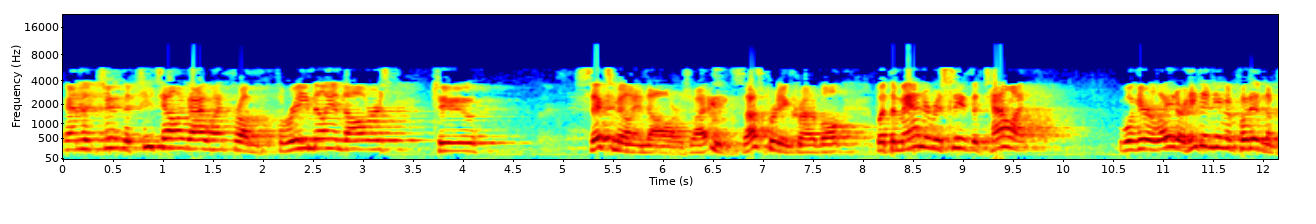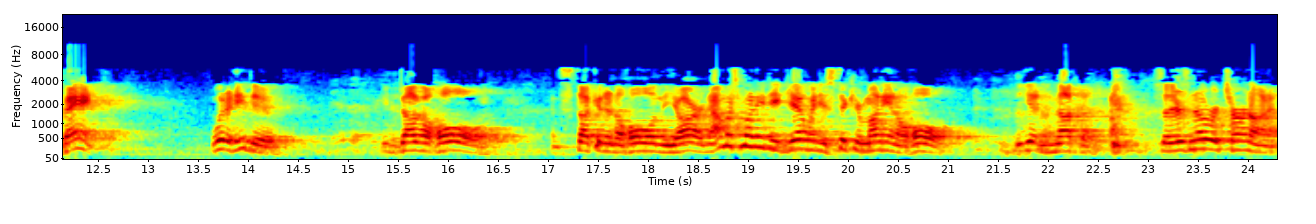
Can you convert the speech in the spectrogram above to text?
And the two, the two talent guy went from $3 million to $6 million, right? So that's pretty incredible. But the man who received the talent We'll hear later, he didn't even put it in the bank. What did he do? He dug a hole and stuck it in a hole in the yard. Now, how much money do you get when you stick your money in a hole? You get nothing. So there's no return on it.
